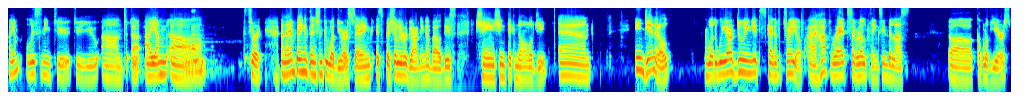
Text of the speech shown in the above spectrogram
I am listening to to you, and uh, I am uh, sorry, and I am paying attention to what you are saying, especially regarding about this change in technology and in general. What we are doing, it's kind of a trade-off. I have read several things in the last uh, couple of years,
